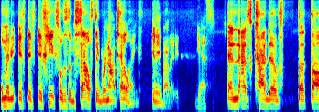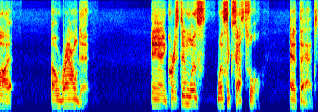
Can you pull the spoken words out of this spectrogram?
well, maybe if if, if he exposes himself, then we're not telling anybody. Yes. And that's kind of the thought around it. And Criston was was successful at that.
